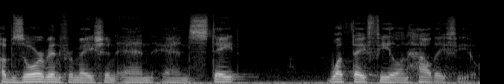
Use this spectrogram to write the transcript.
absorb information and and state what they feel and how they feel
